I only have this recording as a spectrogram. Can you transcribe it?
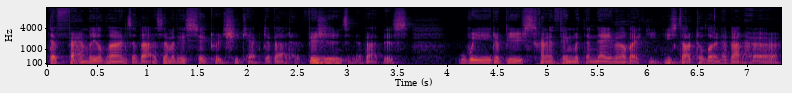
the family learns about some of these secrets she kept about her visions and about this weird abuse kind of thing with the neighbor. Like you, you start to learn about her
